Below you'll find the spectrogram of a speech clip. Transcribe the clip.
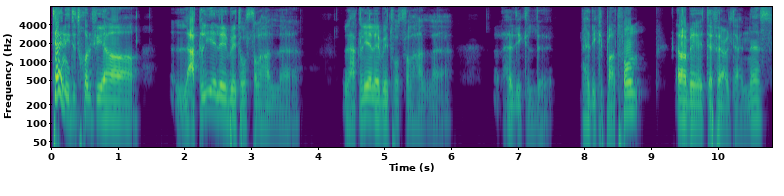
تاني تدخل فيها العقلية اللي بغيت توصلها العقلية اللي بغيت توصلها هذيك هذيك ال plateforme. راه التفاعل تاع الناس.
